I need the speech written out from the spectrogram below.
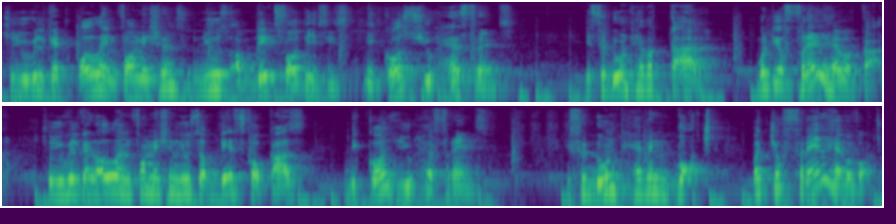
so you will get all the informations news updates for the acs because you have friends. If you don't have a car but your friend have a car so you will get all the information news updates for cars because you have friends. If you don't have a watch but your friend have a watch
